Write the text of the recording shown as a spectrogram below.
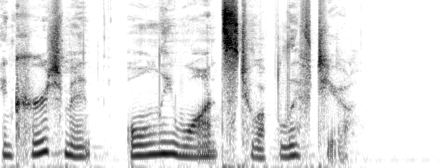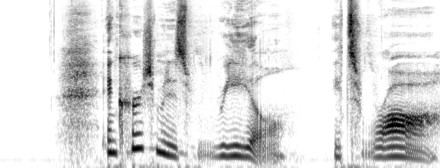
Encouragement only wants to uplift you. Encouragement is real, it's raw.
